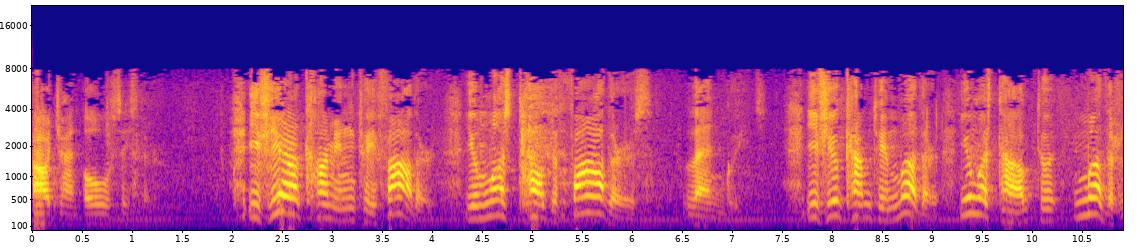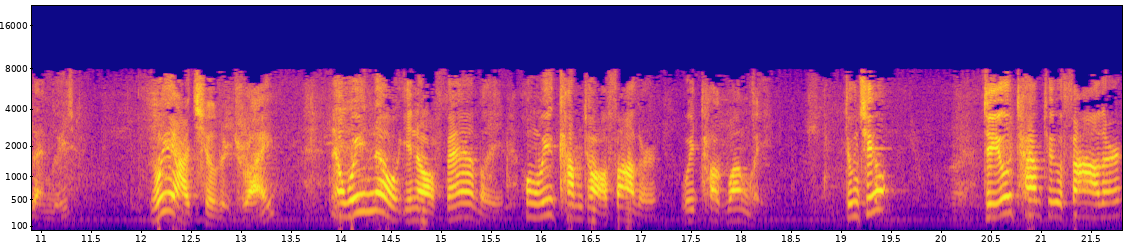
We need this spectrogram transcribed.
or to an old sister? If you are coming to a father, you must talk the father's language. If you come to a mother, you must talk to mother's language. We are children, right? Now we know in our family, when we come to our father, we talk one way. Don't you? Do you talk to your father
